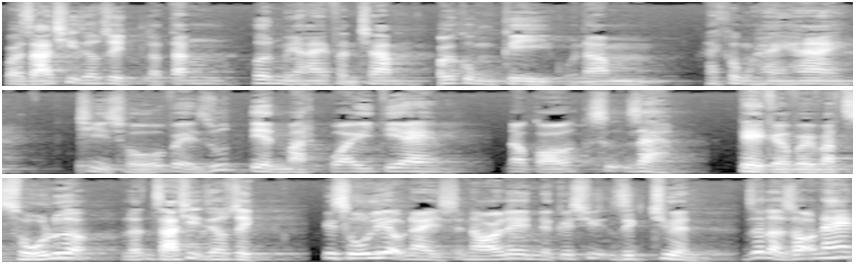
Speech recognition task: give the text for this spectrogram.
và giá trị giao dịch là tăng hơn 12% với cùng kỳ của năm 2022. Chỉ số về rút tiền mặt qua ATM nó có sự giảm kể cả về mặt số lượng lẫn giá trị giao dịch. Cái số liệu này sẽ nói lên được cái sự dịch chuyển rất là rõ nét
